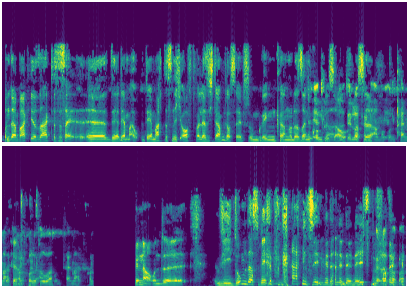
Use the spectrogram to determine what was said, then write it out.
Und Abakio sagt, das ist äh, der, der, der macht es nicht oft, weil er sich damit auch selbst umbringen kann oder seine Kumpels auch. Der läuft halt Amok und keiner hat Ja. Kontrolle drüber. Und keiner hat Kontrolle. genau, und äh, wie dumm das werden kann, sehen wir dann in der nächsten Folge.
